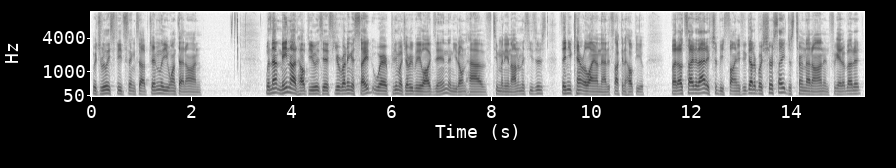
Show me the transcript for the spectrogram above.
which really speeds things up. Generally, you want that on. When that may not help you is if you're running a site where pretty much everybody logs in and you don't have too many anonymous users, then you can't rely on that. It's not going to help you. But outside of that, it should be fine. If you've got a brochure site, just turn that on and forget about it.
